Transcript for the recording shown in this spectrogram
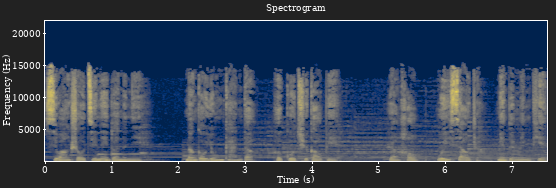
希望手机那端的你，能够勇敢的和过去告别，然后微笑着面对明天。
